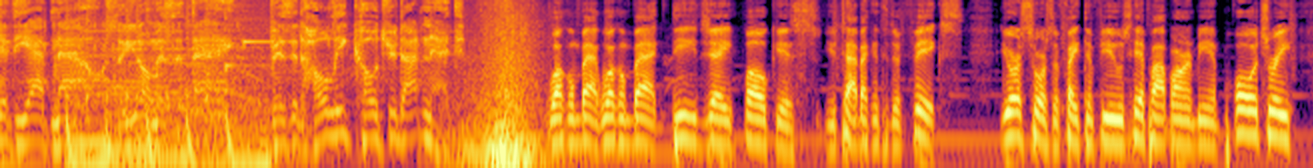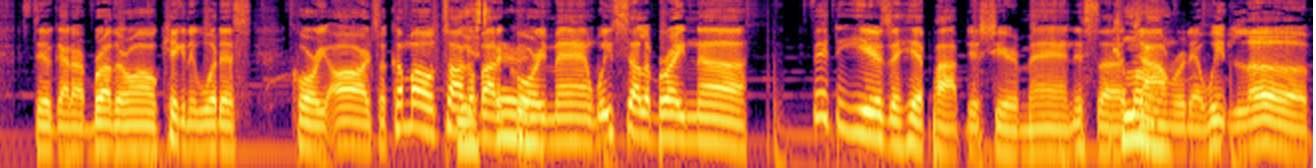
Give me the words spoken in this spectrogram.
Get the app now so you don't miss a thing. Visit holyculture.net. Welcome back. Welcome back. DJ Focus. You tap back into the fix, your source of faith infused hip hop, R&B, and poetry. Still got our brother on kicking it with us, Cory Ard. So come on, talk yes, about sir. it, Cory, man. We celebrating uh 50 years of hip hop this year, man. This uh, Come on. genre that we love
